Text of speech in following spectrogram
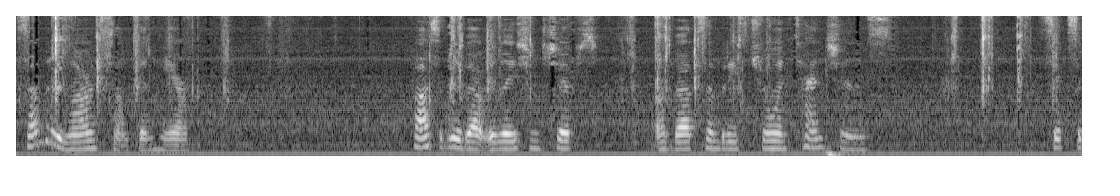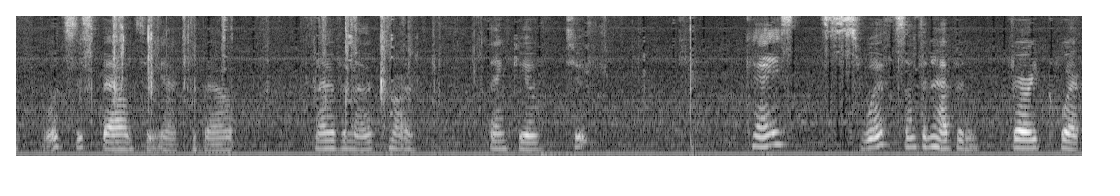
Somebody learned something here. Possibly about relationships or about somebody's true intentions. Six of, what's this balancing act about? I have another card? Thank you. Two. Okay, swift, something happened very quick.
